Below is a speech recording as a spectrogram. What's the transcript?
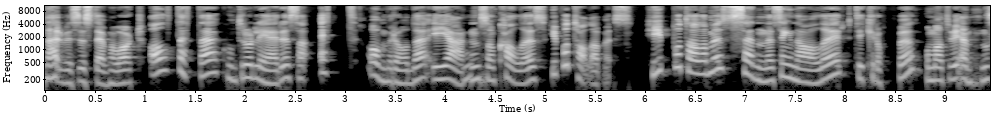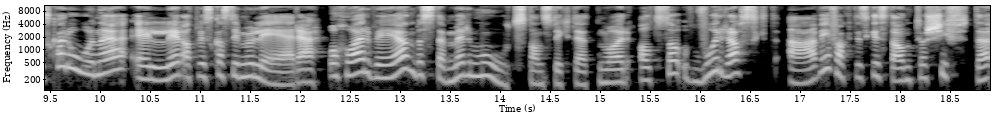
nervesystemet vårt. Alt dette kontrolleres av ett område i hjernen som kalles hypotalamus. Hypotalamus sender signaler til kroppen om at vi enten skal roe ned, eller at vi skal stimulere. Og HRV-en bestemmer motstandsdyktigheten vår, altså hvor raskt er vi faktisk i stand til å skifte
